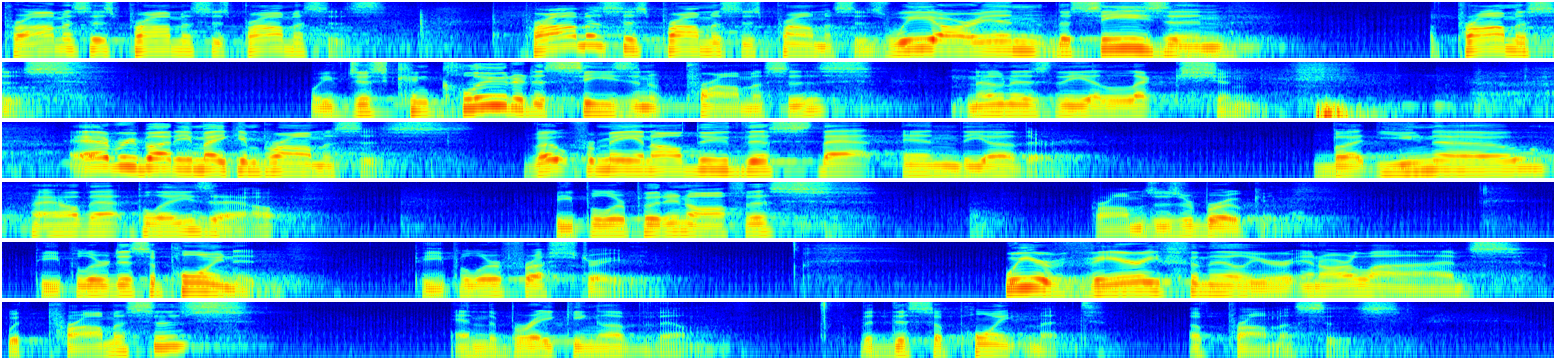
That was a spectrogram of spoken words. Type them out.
Promises, promises, promises. Promises, promises, promises. We are in the season of promises. We've just concluded a season of promises known as the election. Everybody making promises. Vote for me and I'll do this, that, and the other. But you know how that plays out. People are put in office, promises are broken. People are disappointed. People are frustrated. We are very familiar in our lives with promises and the breaking of them, the disappointment of promises.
